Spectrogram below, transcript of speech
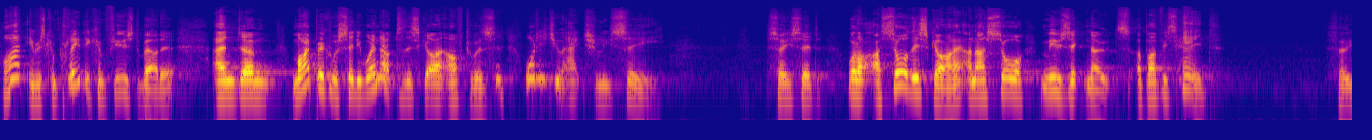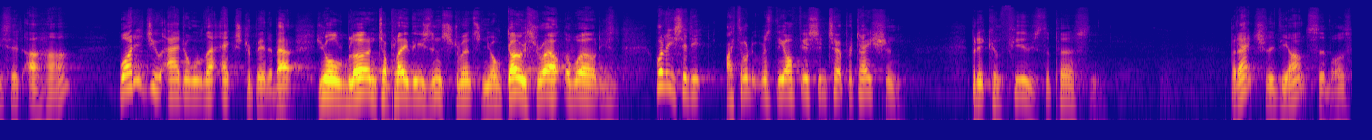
What? He was completely confused about it. And um, Mike Bickle said he went up to this guy afterwards and said, What did you actually see? So he said, Well, I saw this guy and I saw music notes above his head. So he said, Uh huh. Why did you add all that extra bit about you'll learn to play these instruments and you'll go throughout the world? He said, Well, he said, I thought it was the obvious interpretation, but it confused the person. But actually, the answer was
